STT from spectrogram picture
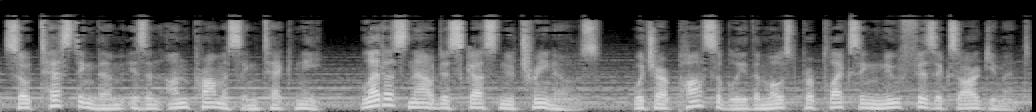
so testing them is an unpromising technique. Let us now discuss neutrinos, which are possibly the most perplexing new physics argument.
